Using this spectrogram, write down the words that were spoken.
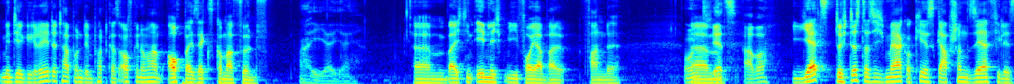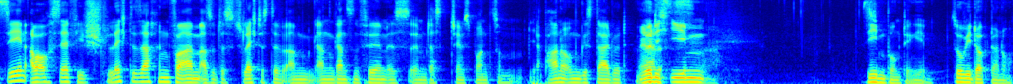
mit dir geredet habe und den Podcast aufgenommen habe, auch bei 6,5. Eieiei. Ähm, weil ich ihn ähnlich wie Feuerball fand. Und Ähm, jetzt aber? Jetzt, durch das, dass ich merke, okay, es gab schon sehr viele Szenen, aber auch sehr viel schlechte Sachen. Vor allem, also das Schlechteste am, am ganzen Film ist, ähm, dass James Bond zum Japaner umgestylt wird. Ja, Würde ich ihm ist, sieben Punkte geben. So wie Dr. No.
